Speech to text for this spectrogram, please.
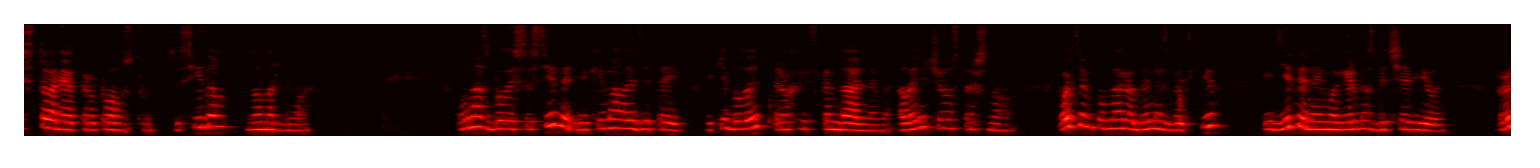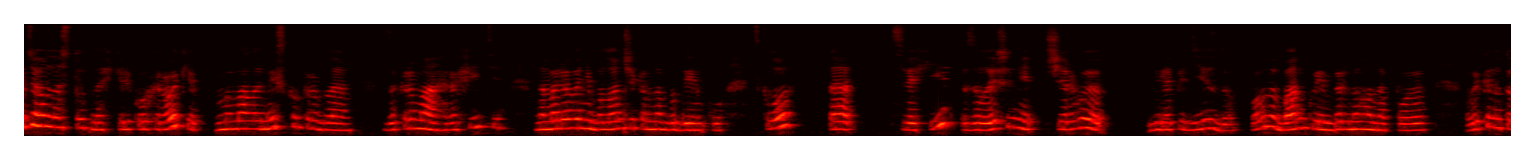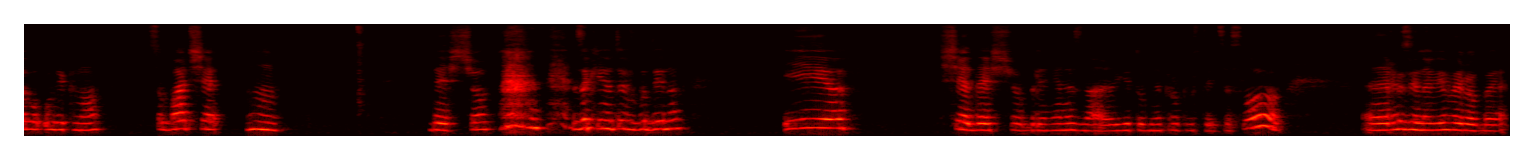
Історія про помсту сусідам номер 2 У нас були сусіди, які мали дітей, які були трохи скандальними, але нічого страшного. Потім помер один із батьків, і діти неймовірно здичавіли. Протягом наступних кількох років ми мали низку проблем, зокрема графіті, намальовані балончиком на будинку, скло та цвяхи, залишені чергою біля під'їзду, повну банку імбирного напою, викинутого у вікно, собаче м, дещо закинуте в будинок. І ще дещо, блін, я не знаю, Ютуб не пропустить це слово. Е, Резинові вироби,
